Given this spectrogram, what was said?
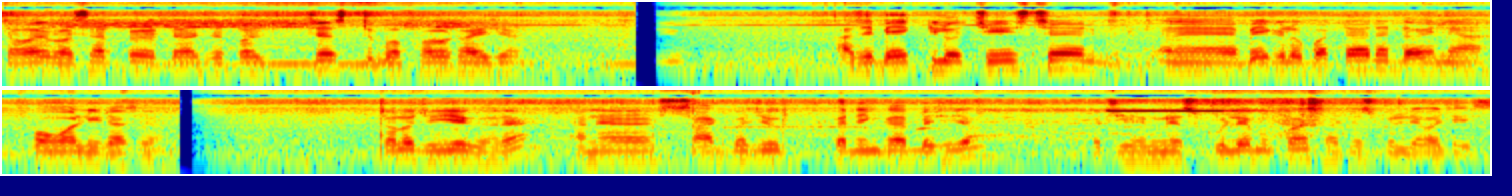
સવારે વરસાદ પડ્યો ત્યારે જબરજસ્ત બફારો થાય છે. આજે બે કિલો ચીઝ છે અને બે કિલો બટર અને દહીંના ફોર્મલ લીધા છે. ચલો જઈએ ઘરે અને શાકભાજી કટિંગ કરવા બેસી જાઉં પછી એમને સ્કૂલે મૂકવા, સાથે સ્કૂલ લેવા જઈશ.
